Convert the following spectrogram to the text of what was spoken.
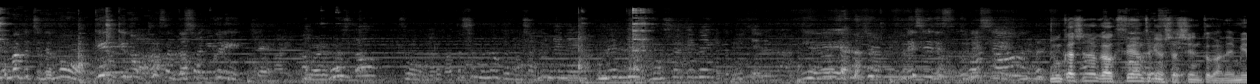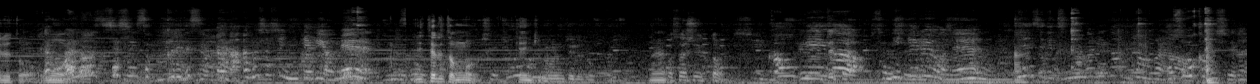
山口でも元気のお母さんがそっくりって言われました？そうだから私もなんか自分でねごめんね申し訳ないけど見てるな。いやいやいや嬉しいです嬉しい。昔の学生の時の写真とかね見ると思うあの写真そっくりですよね。あの写真似てるよね。ね。似てると思う元気も。似てるとこね。最初言ったの？顔系が似てるよね。前世でつながりがあったんかなそうかもしれない。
